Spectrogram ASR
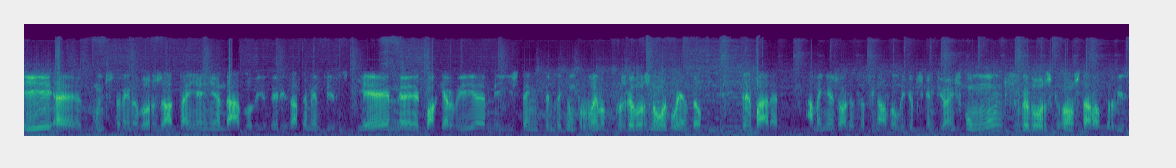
E uh, muitos treinadores já têm andado a dizer exatamente isso, que é uh, qualquer dia, isto tem, temos aqui um problema porque os jogadores não aguentam. Repara, amanhã joga-se a final da Liga dos Campeões, com muitos jogadores que vão estar ao serviço,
